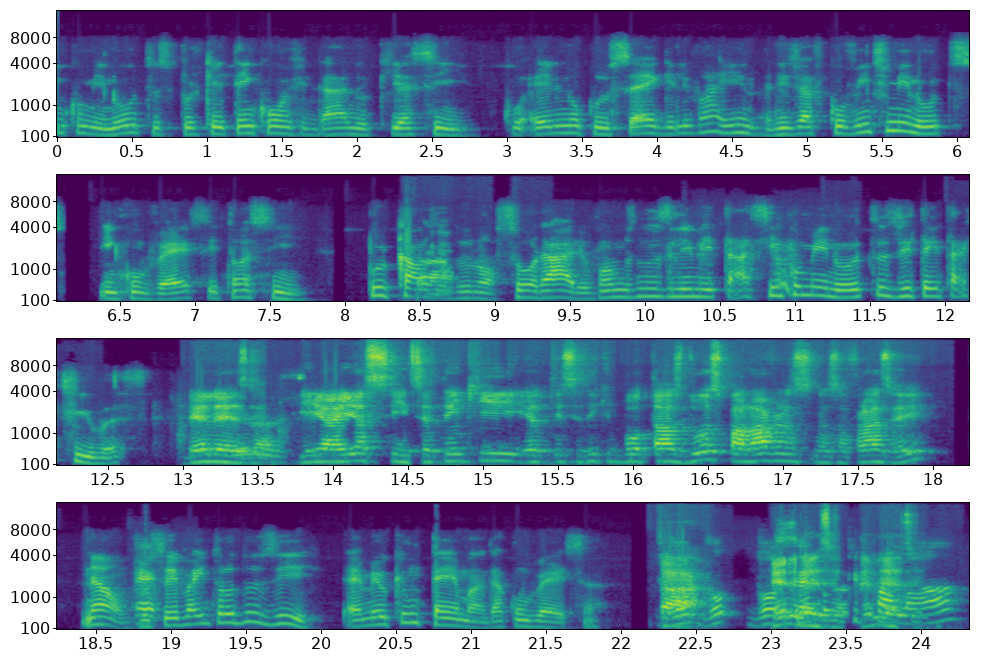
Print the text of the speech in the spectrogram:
5 minutos, porque tem convidado que, assim, ele não consegue, ele vai indo. A gente já ficou 20 minutos em conversa, então, assim, por causa Tá. do nosso horário, vamos nos limitar a 5 minutos de tentativas. Beleza. E aí, assim, você tem que. Você tem que botar as duas palavras nessa frase aí? Não, É. você vai introduzir. É meio que um tema da conversa. Tá. Vo- vo- Você beleza, tem que beleza. falar.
